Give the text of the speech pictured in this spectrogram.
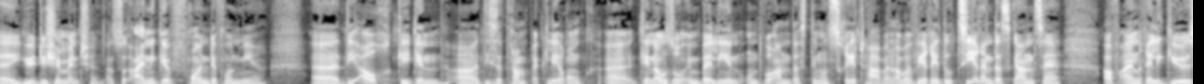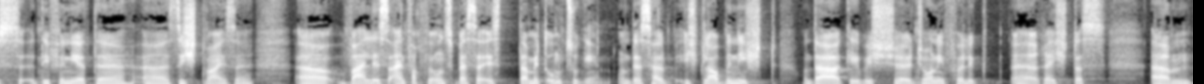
äh, jüdische Menschen, also einige Freunde von mir, äh, die auch gegen äh, diese Trump-Erklärung äh, genauso in Berlin und woanders demonstriert haben. Aber wir reduzieren das Ganze auf eine religiös definierte äh, Sichtweise, äh, weil es einfach für uns besser ist, damit umzugehen. Und deshalb, ich glaube nicht, und da gebe ich Johnny völlig recht, dass ähm,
